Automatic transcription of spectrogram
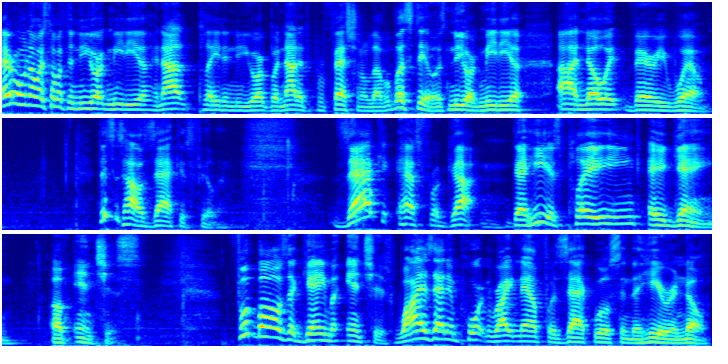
Everyone always talks about the New York media, and I played in New York, but not at the professional level. But still, it's New York media. I know it very well. This is how Zach is feeling. Zach has forgotten that he is playing a game of inches. Football is a game of inches. Why is that important right now for Zach Wilson to hear and know?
